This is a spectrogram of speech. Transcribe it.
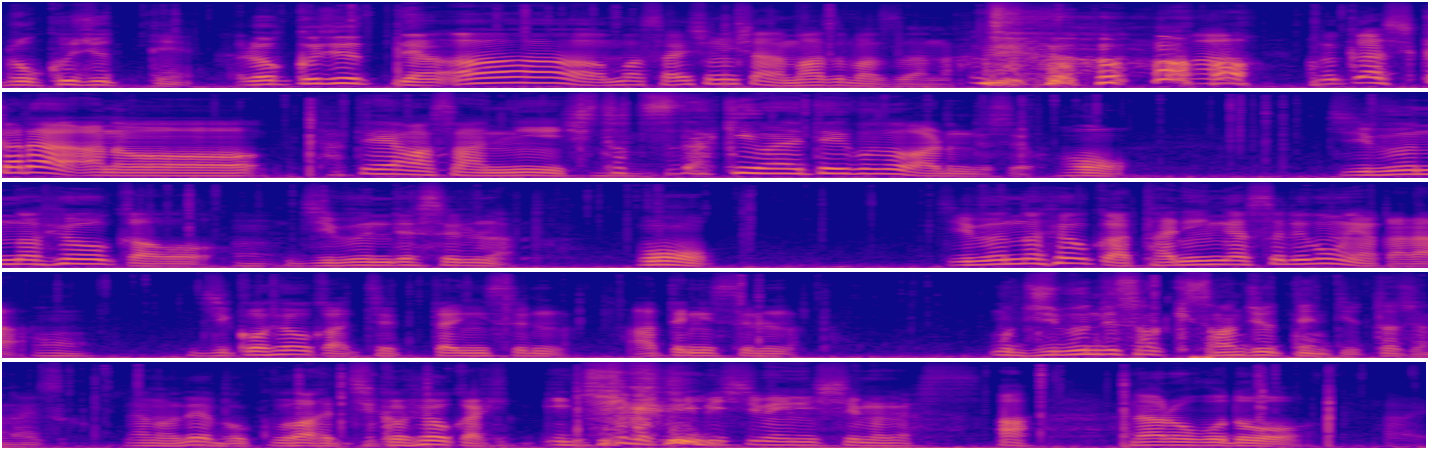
？60点。60点。ああまあ最初にしたらまずまずだな、まあ昔からあのー立山さんに一つだけ言われていることがあるんですよ。ほ自分の評価をうん。自分でするなと。う。ほ自分の評価は他人がするもんやから、うん自己評価は絶対にするな当てにするなと。うもう自分でさっき30点って言ったじゃないですか。なので僕は自己評価いつも厳しめにしてます。なるほど、はい。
